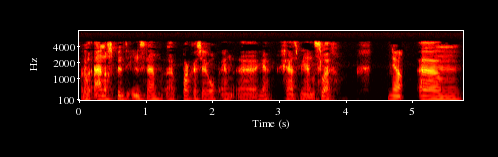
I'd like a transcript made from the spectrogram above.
waar nog aandachtspunten in staan, uh, pakken ze op en ja, gaan ze mee aan de slag. Ja. Um,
